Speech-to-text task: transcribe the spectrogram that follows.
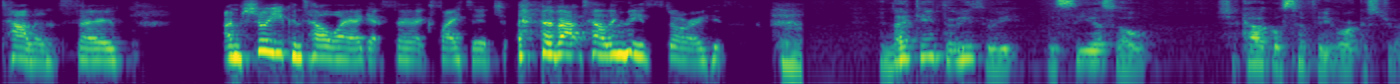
talents. So I'm sure you can tell why I get so excited about telling these stories. In 1933, the CSO, Chicago Symphony Orchestra,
